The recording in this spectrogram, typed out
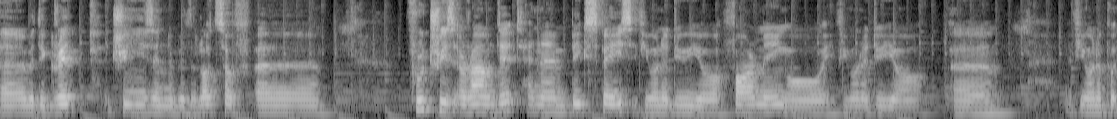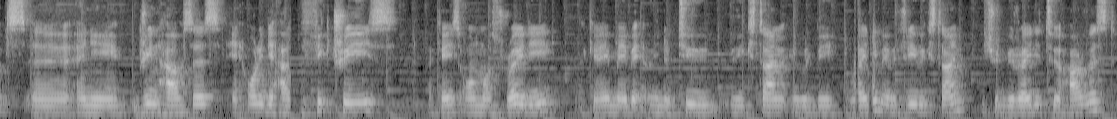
uh, with the grape trees and with lots of fruit trees around it and a big space if you want to do your farming or if you want to do your um, if you want to put uh, any greenhouses it already has fig trees okay it's almost ready okay maybe in a two weeks time it will be ready maybe three weeks time it should be ready to harvest.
